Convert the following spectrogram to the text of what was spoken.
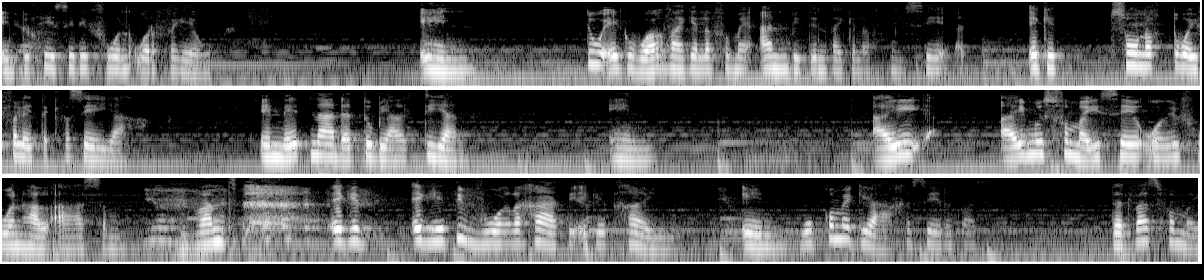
en toe gee sy die foon oor vir jou. En toe ek hoor wat julle vir my aanbied en wat julle vir my sê, ek het sonder twyfel het ek gesê ja. En net na dit toe bel Tian. En hy hy moes vir my sê oor die foon hal asem. Want ek het ek het die woorde gehad, ek het gehuil. En hoekom ek ja gesê dit was dit was vir my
